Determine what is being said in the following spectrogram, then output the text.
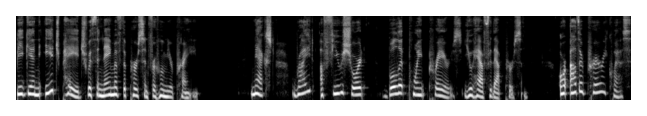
Begin each page with the name of the person for whom you're praying. Next, write a few short bullet point prayers you have for that person or other prayer requests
